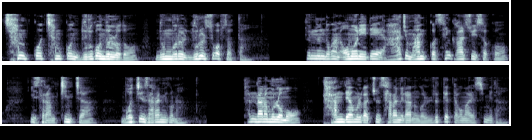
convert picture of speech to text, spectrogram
참고 참고 누르고 눌러도 눈물을 누를 수가 없었다. 듣는 동안 어머니에 대해 아주 마음껏 생각할 수 있었고 이 사람 진짜 멋진 사람이구나. 단단함을 넘어 담대함을 갖춘 사람이라는 걸 느꼈다고 말했습니다.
